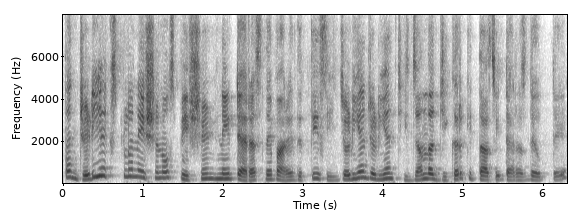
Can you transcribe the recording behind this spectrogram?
ਤਾਂ ਜਿਹੜੀ ਐਕਸਪਲੇਨੇਸ਼ਨ ਉਸ ਪੇਸ਼ੈਂਟ ਨੇ ਟੈਰਸ ਦੇ ਬਾਰੇ ਦਿੱਤੀ ਸੀ, ਜਿਹੜੀਆਂ ਜਿਹੜੀਆਂ ਚੀਜ਼ਾਂ ਦਾ ਜ਼ਿਕਰ ਕੀਤਾ ਸੀ ਟੈਰਸ ਦੇ ਉੱਤੇ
